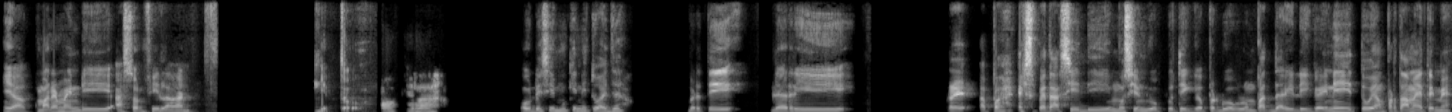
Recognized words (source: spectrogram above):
ya kemarin main di Aston Villa kan gitu. Oke lah. Udah sih mungkin itu aja. Berarti dari pre, apa ekspektasi di musim 23 per 24 dari liga ini itu yang pertama ya tim ya?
